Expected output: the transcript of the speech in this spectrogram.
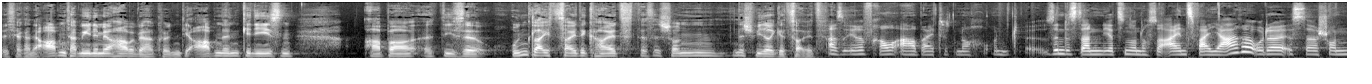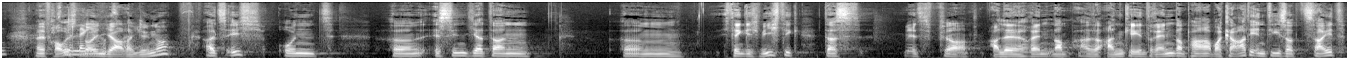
ich ja keine Abendtermine mehr haben, wir können die Abenden genießen, aber äh, diese Ungleichzeitigkeit, das ist schon eine schwierige Zeit. Also Ihre Frau arbeitet noch und äh, sind es dann jetzt nur noch so ein, zwei Jahre oder ist da schon. Meine Frau ist neun Jahre Zeit? jünger als ich und äh, es sind ja dann, ähm, ich denke, ich wichtig, dass jetzt für alle Rentner, also angehend Rentnerpaare, aber gerade in dieser Zeit,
